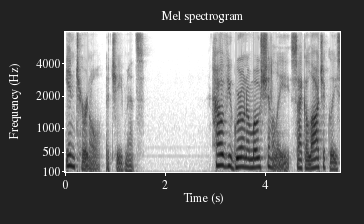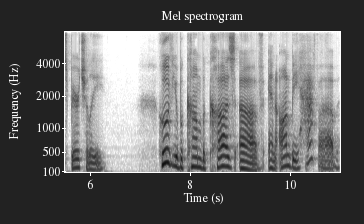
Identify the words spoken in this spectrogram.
internal achievements. How have you grown emotionally, psychologically, spiritually? Who have you become because of and on behalf of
